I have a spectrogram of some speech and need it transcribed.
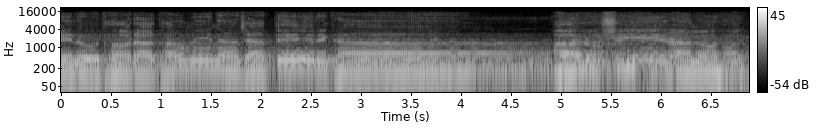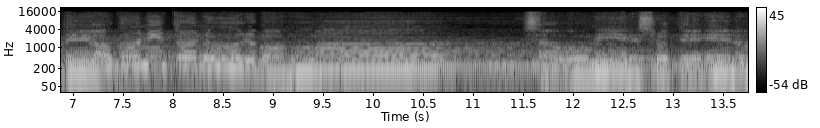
এলো ধরা ধামে না জাতের ঘ্রাণ আরো শের আলো হতে অগণিত নূর বহুমা সৌমের স্রোতে এলো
